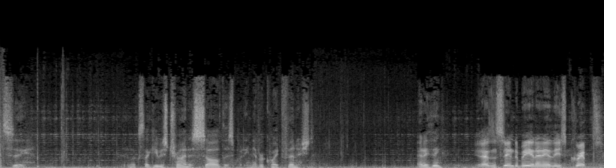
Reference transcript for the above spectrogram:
Let's see. It looks like he was trying to solve this, but he never quite finished. Anything? He doesn't seem to be in any of these crypts.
